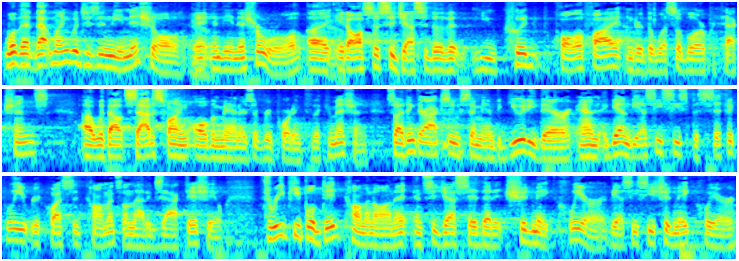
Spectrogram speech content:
Well, that, that language is in the initial yeah. in the initial rule. Uh, yeah. It also suggested though, that you could qualify under the whistleblower protections without satisfying all the manners of reporting to the commission. So I think there actually was some ambiguity there. And again, the SEC specifically requested comments on that exact issue. Three people did comment on it and suggested that it should make clear, the SEC should make clear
